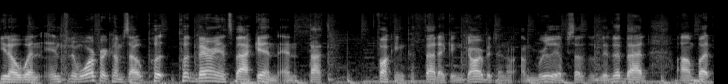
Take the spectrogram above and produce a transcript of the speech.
you know, when Infinite Warfare comes out, put put variants back in, and that's fucking pathetic and garbage and I'm really upset that they did that. Um, but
